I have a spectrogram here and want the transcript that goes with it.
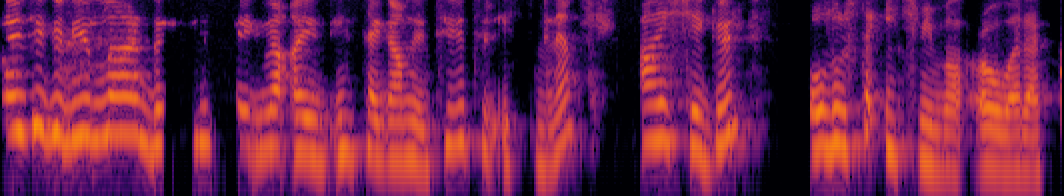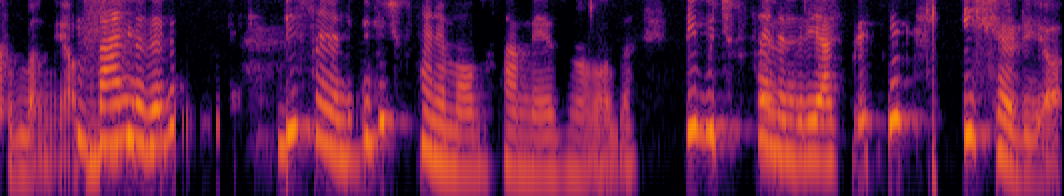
Ayşegül yıllardır Instagram, ay Instagram değil, Twitter ismini Ayşegül olursa iç mimar olarak kullanıyor. Ben de dedim bir senedir, bir buçuk sene mi oldu sen mezun olalı? Bir buçuk senedir Evet. yaklaşık iş arıyor.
